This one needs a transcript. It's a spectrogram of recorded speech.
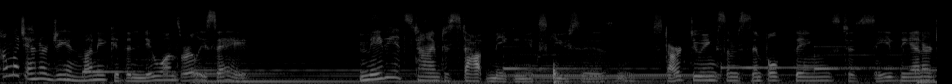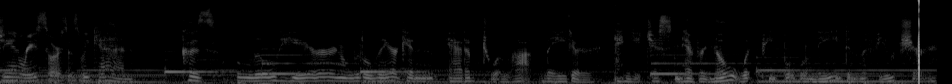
How much energy and money could the new ones really save? Maybe it's time to stop making excuses and start doing some simple things to save the energy and resources we can. Because a little here and a little there can add up to a lot later, and you just never know what people will need in the future.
